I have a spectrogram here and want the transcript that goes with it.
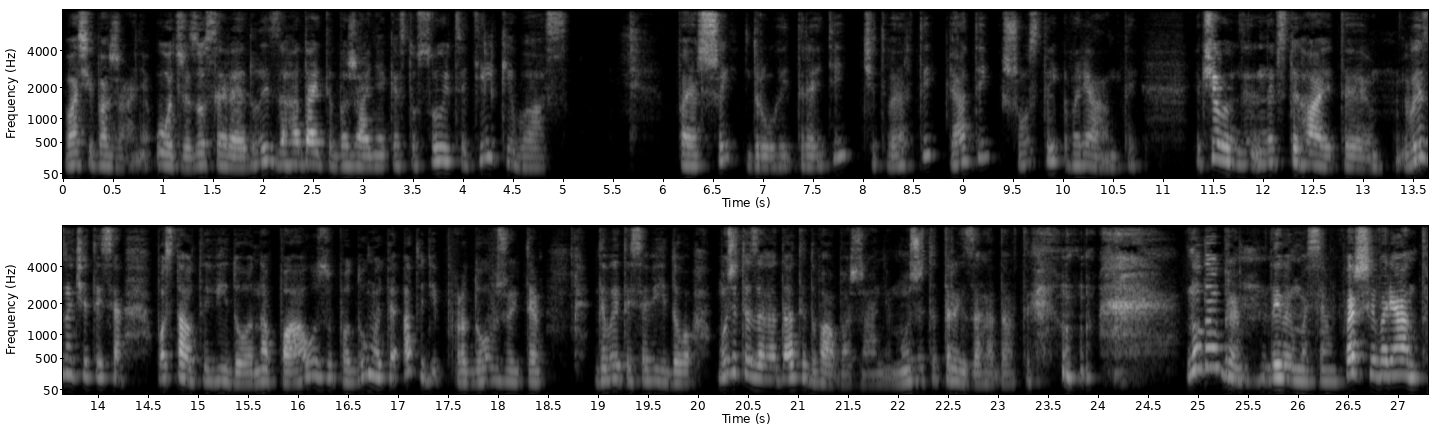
ваші бажання. Отже, зосередились, загадайте бажання, яке стосується тільки вас. Перший, другий, третій, четвертий, п'ятий, шостий варіанти. Якщо ви не встигаєте визначитися, поставте відео на паузу, подумайте, а тоді продовжуйте дивитися відео. Можете загадати два бажання, можете три загадати. Ну, добре, дивимося. Перший варіант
